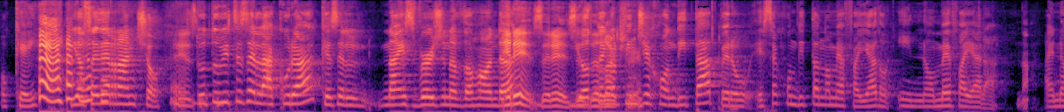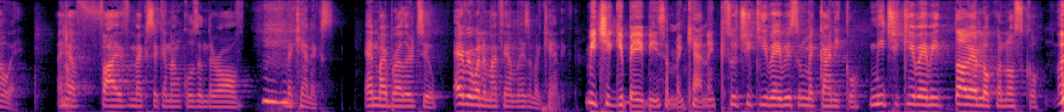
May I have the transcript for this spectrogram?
Ok. Yo soy de rancho. Tú tuviste el Acura, que es el nice version of the Honda. It is, it is. Yo It's tengo el pinche Hondita, pero esa Hondita no me ha fallado y no me fallará. No. I know it. I have five Mexican uncles and they're all mechanics. And my brother too. Everyone in my family is a mechanic. Mi chiqui baby's a mechanic. Su chiqui baby es un mecánico. Mi chiqui baby todavía lo conozco.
